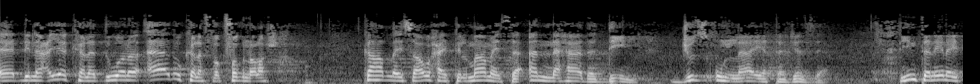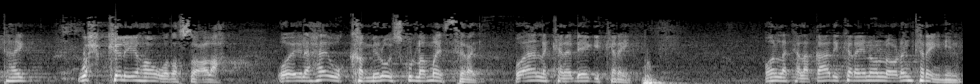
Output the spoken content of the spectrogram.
ee dhinacyo kala duwanoo aad u kala fogfog nolosha. Ka hadlaysaa waxay tilmaamaysaa anna hada diin jus-un laa yatajaza diintan inay tahay wax keliyahoo wada socda oo ilaahay uu kamilo isku dhammaystiray oo aan la kala dheegi karayn oon la kala qaadi karayn oon la odhan karaynin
